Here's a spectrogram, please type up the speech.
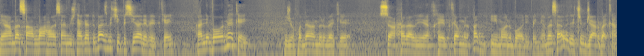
بيان بس الله عليه وسلم بيجي هكذا بس بيجي بسيارة بيبكي هل باور نكي. بيجي خدام امرو بك ساحرة ويا خيب كم من قد إيمان بالي بيني بس هو ده كم جربة كم.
